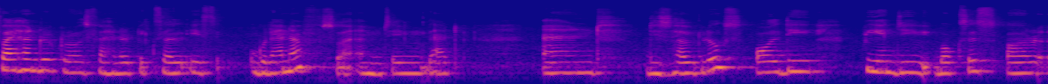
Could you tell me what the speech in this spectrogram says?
500 cross 500 pixel is good enough. So i'm saving that. And this is how it looks. All the png boxes are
